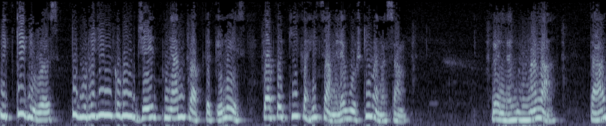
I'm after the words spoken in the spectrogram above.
इतके दिवस तू गुरुजींकडून जे ज्ञान प्राप्त केलेस त्यापैकी काही चांगल्या गोष्टी मला सांग. प्रल्हाद म्हणाला तात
